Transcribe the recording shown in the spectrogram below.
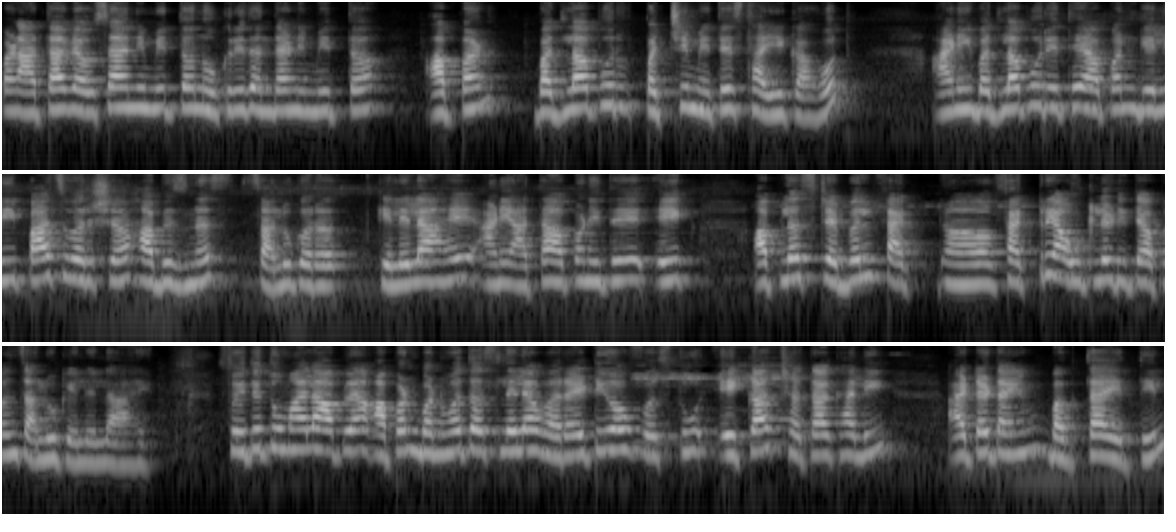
पण आता व्यवसायानिमित्त नोकरीधंद्यानिमित्त आपण बदलापूर पश्चिम येथे स्थायिक आहोत. आणि बदलापूर येथे आपण गेली पाच वर्ष हा बिझनेस चालू करत केलेला आहे. आणि आता आपण इथे एक आपलं स्टेबल फॅक्ट फॅक्टरी आउटलेट इथे आपण चालू केलेलं आहे. सो इथे तुम्हाला आपल्या आपण बनवत असलेल्या व्हरायटी ऑफ वस्तू एकाच छताखाली ॲट अ टाईम बघता येतील.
